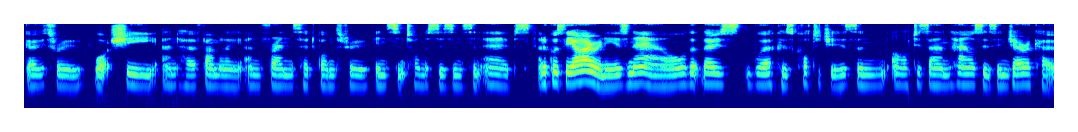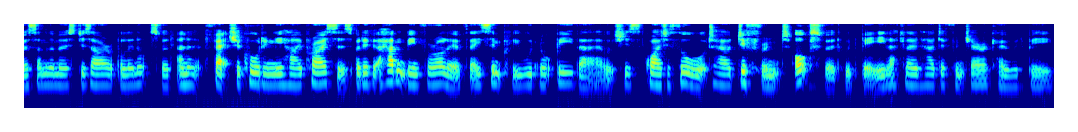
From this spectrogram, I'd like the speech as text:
go through what she and her family and friends had gone through in St Thomas's and St Ebbs. And of course, the irony is now that those workers' cottages and artisan houses in Jericho are some of the most desirable in Oxford and fetch accordingly high prices. But if it hadn't been for Olive, they simply would not be there, which is quite a thought how different Oxford would be, let alone how different Jericho would be.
